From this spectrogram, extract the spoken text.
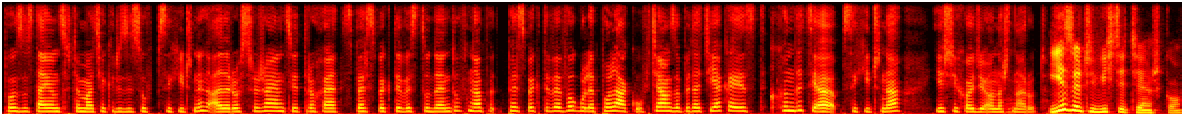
pozostając w temacie kryzysów psychicznych, ale rozszerzając je trochę z perspektywy studentów na perspektywę w ogóle Polaków. Chciałam zapytać, jaka jest kondycja psychiczna, jeśli chodzi o nasz naród? Jest rzeczywiście ciężko.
